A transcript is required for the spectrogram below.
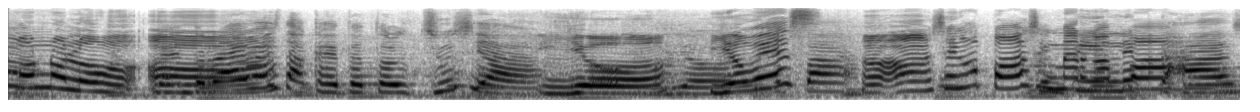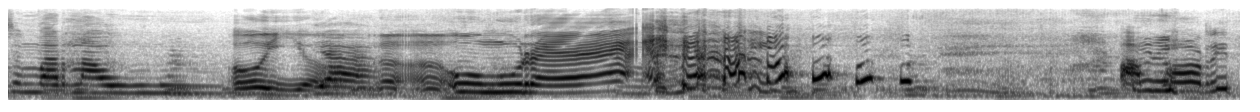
ngono lho. Blender ae wis tak gawe dodol jus ya. Iya. Iya, Iya wes. apa? Heeh, sing apa? Sing merek apa? sing warna ungu. Oh iya. Ya. Heeh, ungu rek. Favorit.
